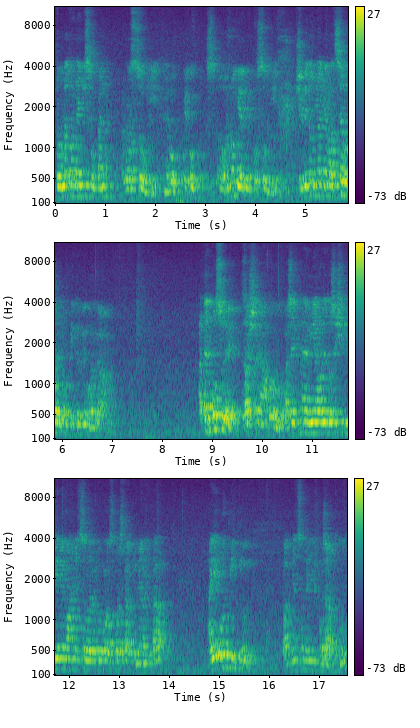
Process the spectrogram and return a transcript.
tohle to není schopen rozsoudit, nebo jako hodnověrně posoudit, že by to měl dělat celorepublikový orgán. A ten posudek zašle nahoru a řekne, mělo by to řešit minimálně celorepubliková hospodářská kriminalita a je odmítnut, pak něco není v pořádku.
